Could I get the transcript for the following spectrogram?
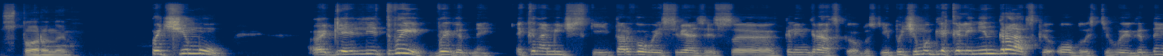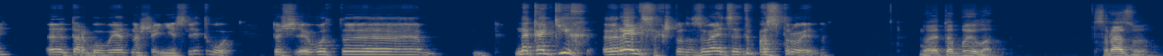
стороны. Почему для Литвы выгодны экономические и торговые связи с э, Калининградской областью, и почему для Калининградской области выгодны э, торговые отношения с Литвой. То есть э, вот на каких рельсах, что называется, это построено? Но это было. Сразу,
